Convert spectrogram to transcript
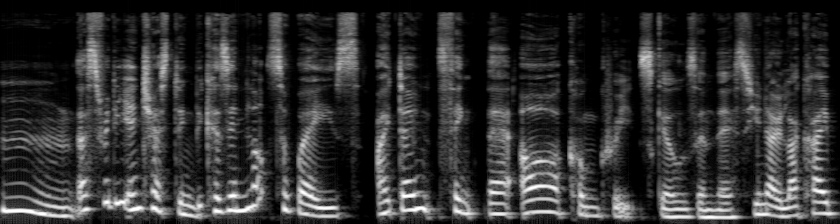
Mm, that's really interesting because in lots of ways, I don't think there are concrete skills in this. You know, like I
